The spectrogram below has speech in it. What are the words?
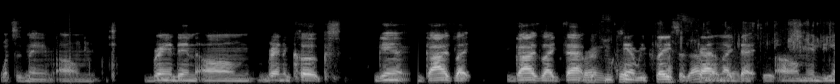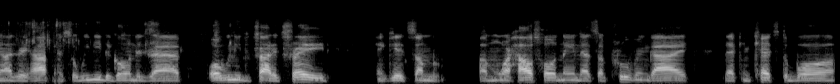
what's his name? Um, Brandon um Brandin Cooks. Again, guys like guys like that. Brandin but you Cooks. can't replace a guy like that um in DeAndre Hopkins. So we need to go in the draft or we need to try to trade and get some a more household name that's a proven guy that can catch the ball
